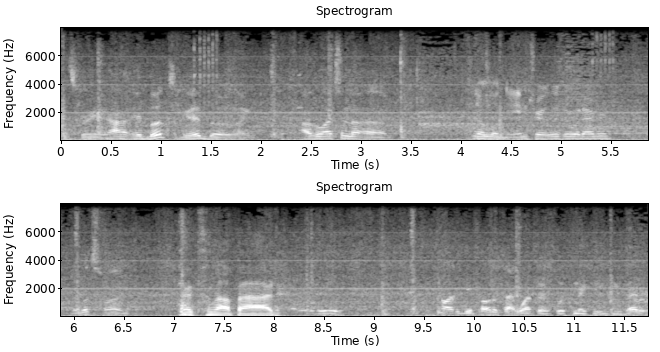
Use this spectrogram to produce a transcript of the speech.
It's free. I, it looks good though. Like I was watching the uh, you know, little game trailers or whatever. It looks fun. It's not bad. It is. It's hard to get prototype weapons, which make it even better.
